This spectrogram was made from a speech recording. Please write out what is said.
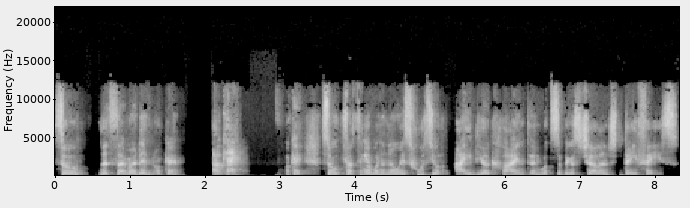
So let's dive right in, okay? Okay. Okay. So first thing I want to know is who's your ideal client and what's the biggest challenge they face?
